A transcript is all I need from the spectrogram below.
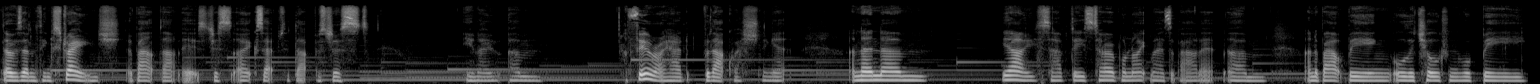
there was anything strange about that. It's just I accepted that was just you know, um, fear I had without questioning it. And then, um, yeah, I used to have these terrible nightmares about it um, and about being all the children would be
